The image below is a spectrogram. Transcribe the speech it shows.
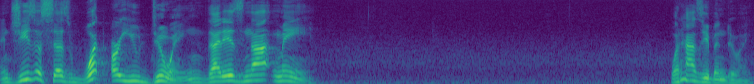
And Jesus says, What are you doing? That is not me. What has he been doing?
